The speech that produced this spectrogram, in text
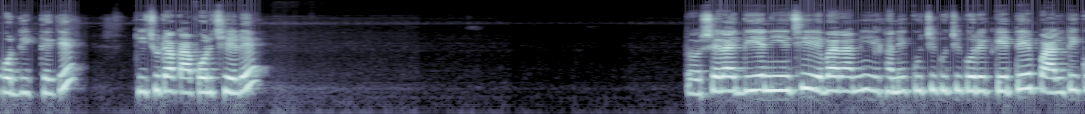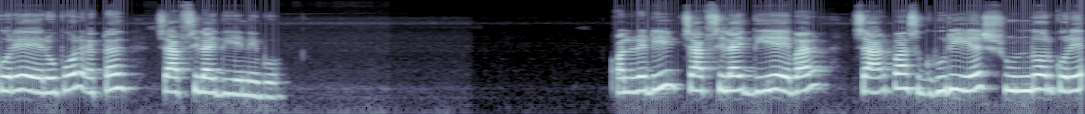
ওপর দিক থেকে। কিছুটা কাপড় ছেড়ে তো সেলাই দিয়ে নিয়েছি। এবার আমি এখানে কুচি কুচি করে কেটে পাল্টি করে এর ওপর একটা চাপ সেলাই দিয়ে নেব। অলরেডি চাপ সেলাই দিয়ে এবার চারপাশ ঘুরিয়ে সুন্দর করে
